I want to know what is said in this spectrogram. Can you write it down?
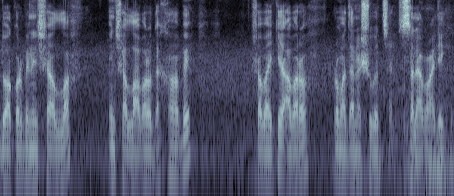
দোয়া করবেন ইনশাআল্লাহ। ইনশাআল্লাহ আবারও দেখা হবে। সবাইকে আবারও রমাদানের শুভেচ্ছা। আসসালামু আলাইকুম।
